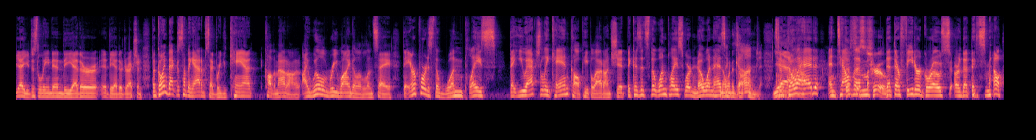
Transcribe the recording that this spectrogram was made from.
yeah, you just lean in the other the other direction. But going back to something Adam said, where you can't call them out on it, I will rewind a little and say the airport is the one place. That you actually can call people out on shit because it's the one place where no one has No a one gun. armed. So Yeah. go ahead and tell This them true. that their feet are gross or that they smell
